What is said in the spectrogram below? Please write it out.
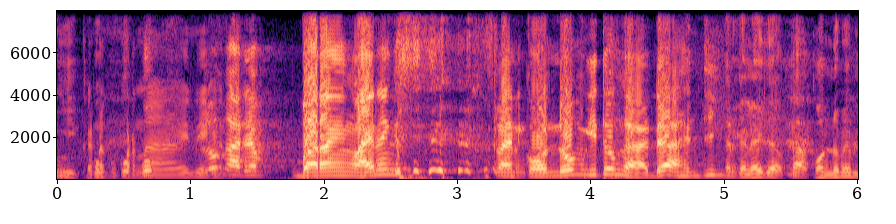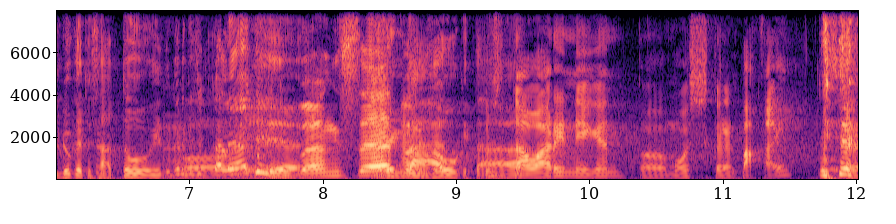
iya. Karena aku pernah ini Lu kan. nggak ada barang yang lain yang selain kondom gitu nggak ada anjing. Kan kali aja kak kondomnya beli dua satu, itu kan Oh, gitu kali aja ya. Bangsat. Ada yang tahu kita. Terus tawarin nih kan, eh, mau sekalian pakai. Iya.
